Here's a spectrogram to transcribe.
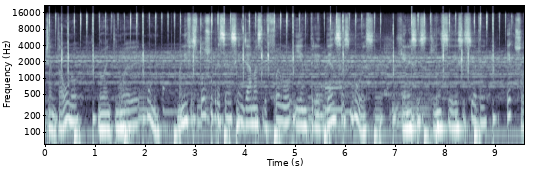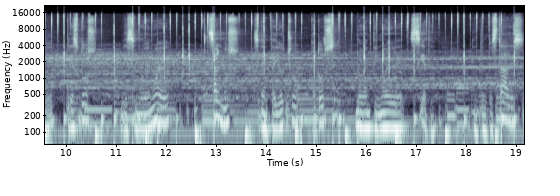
81, 99, 1. Manifestó su presencia en llamas de fuego y entre densas nubes. Génesis 15, 17. Éxodo 3, 2, 19, 9. Salmos 78, 14, 99, 7. En tempestades,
